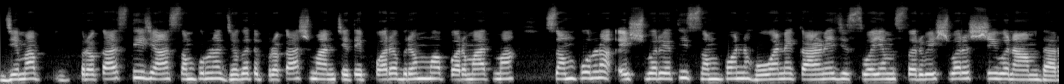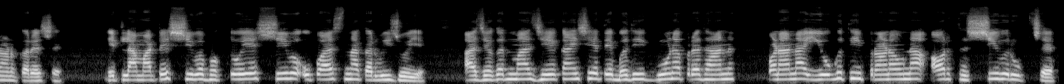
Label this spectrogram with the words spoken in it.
જેમાં પ્રકાશથી જ આ સંપૂર્ણ જગત પ્રકાશમાન છે. તે પરબ્રહ્મ પરમાત્મા સંપૂર્ણ ઐશ્વર્યથી સંપન્ન હોવાને કારણે જ સ્વયં સર્વેશ્વર શિવ નામ ધારણ કરે છે. એટલા માટે શિવ ભક્તોએ શિવ ઉપાસના કરવી જોઈએ. આ જગતમાં જે કાંઈ છે તે બધી ગુણ પ્રધાનપણાના યોગથી પ્રણવના અર્થ શિવરૂપ છે.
